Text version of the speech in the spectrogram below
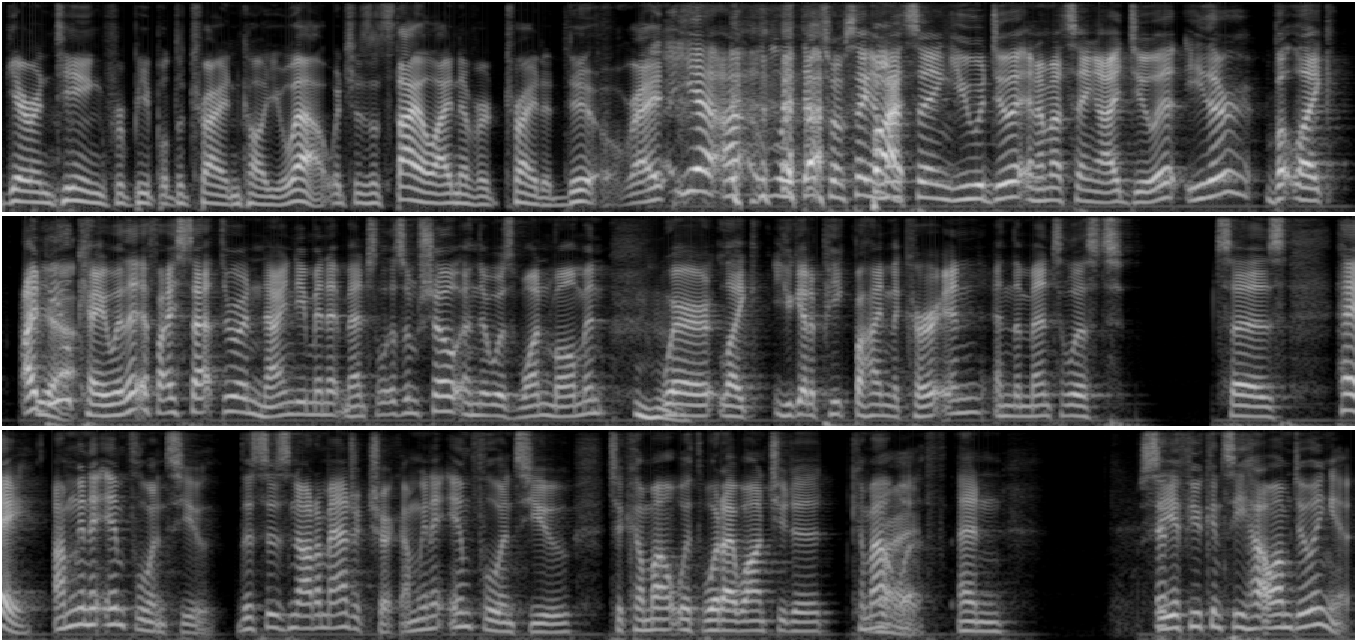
guaranteeing for people to try and call you out, which is a style I never try to do, right? Yeah, I, like that's what I'm saying. I'm not saying you would do it, and I'm not saying I do it either. But like, I'd be okay with it if I sat through a 90 minute mentalism show and there was one moment Mm-hmm. where like you get a peek behind the curtain and the mentalist says, "Hey, I'm going to influence you. This is not a magic trick. I'm going to influence you to come out with what I want you to come out Right. with, and see if you can see how I'm doing it."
